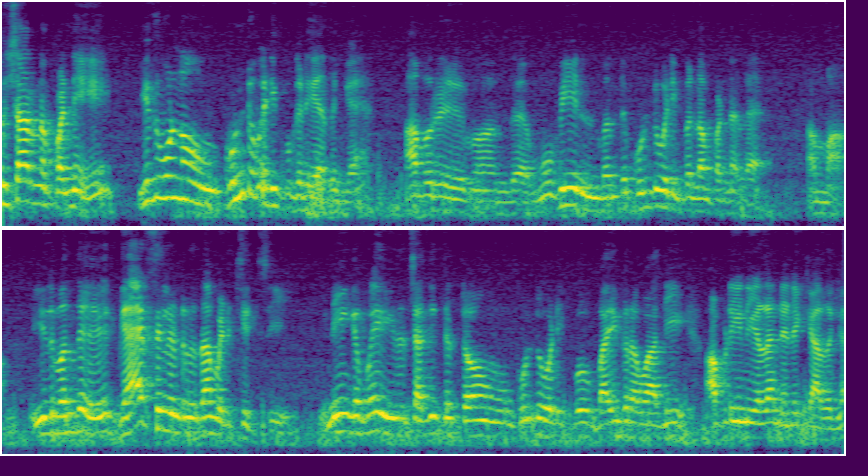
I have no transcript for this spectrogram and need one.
விசாரணை பண்ணி இது ஒன்றும் குண்டு வெடிப்பு கிடையாதுங்க. அவர் அந்த முபீன் வந்து குண்டு வெடிப்பெல்லாம் பண்ணலை. ஆமாம் இது வந்து கேஸ் சிலிண்டர் தான் வெடிச்சிருச்சு. நீங்கள் போய் இது சதித்திட்டம் குண்டு வெடிப்பு பயங்கரவாதி அப்படின்னு எல்லாம் நினைக்காதுங்க.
